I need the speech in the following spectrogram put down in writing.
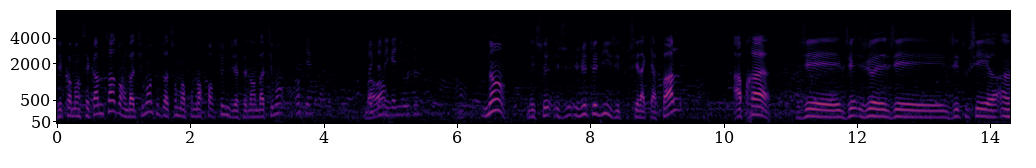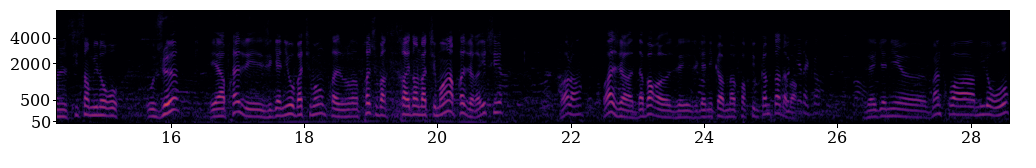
j'ai commencé comme ça dans le bâtiment. De toute façon, ma première fortune, j'ai fait dans le bâtiment. Ok. Je Bah croyais que t'avais gagné au jeu. Non, mais je, je- je te dis, j'ai touché la cafale. Après, j'ai touché euh, un 600 000 euros au jeu. Et après, j'ai gagné au bâtiment. Après, après, je suis parti travailler dans le bâtiment. Après, j'ai réussi. Voilà. Ouais, d'abord, euh, j'ai gagné comme ma fortune comme ça d'abord. J'avais gagné euh, 23 000 euros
